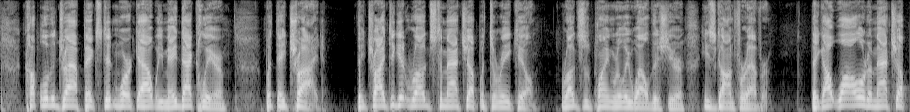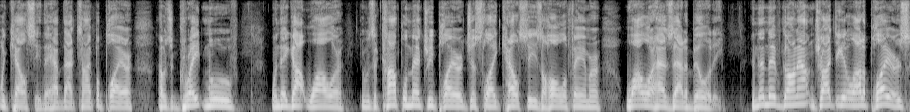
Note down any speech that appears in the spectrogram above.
A couple of the draft picks didn't work out. We made that clear. But they tried. They tried to get Ruggs to match up with Tyreek Hill. Ruggs was playing really well this year. He's gone forever. They got Waller to match up with Kelce. They have that type of player. That was a great move when they got Waller. It was a complimentary player, just like Kelce's a Hall of Famer. Waller has that ability. And then they've gone out and tried to get a lot of players,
